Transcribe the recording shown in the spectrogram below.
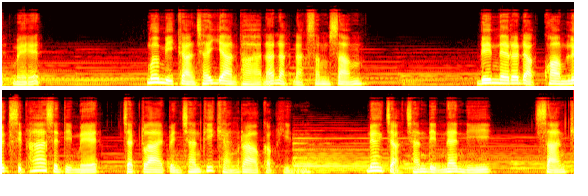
7 เมตร เมื่อมีการใช้ยานพาหนะหนักๆซ้ำๆ ดินในระดับความลึก 15 เซนติเมตรจะกลายเป็นชั้นที่แข็งราวกับหิน เนื่องจากชั้นดินแน่นนี้ สารเค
